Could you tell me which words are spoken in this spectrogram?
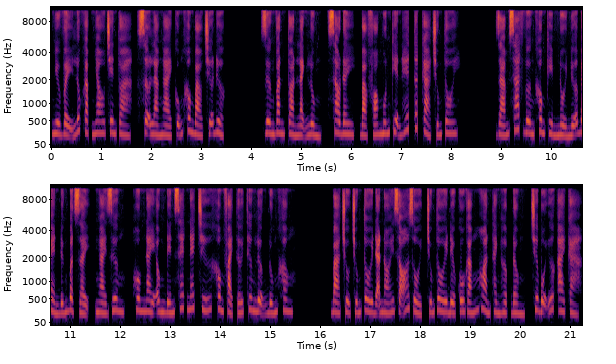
Như vậy lúc gặp nhau trên tòa, sợ là ngài cũng không bào chữa được. Dương Văn Toàn lạnh lùng, sao đây, bà Phó muốn kiện hết tất cả chúng tôi. Giám sát vương không kìm nổi nữa bèn đứng bật dậy, ngài Dương, hôm nay ông đến xét nét chứ không phải tới thương lượng đúng không? Bà chủ chúng tôi đã nói rõ rồi, chúng tôi đều cố gắng hoàn thành hợp đồng, chưa bội ước ai cả.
